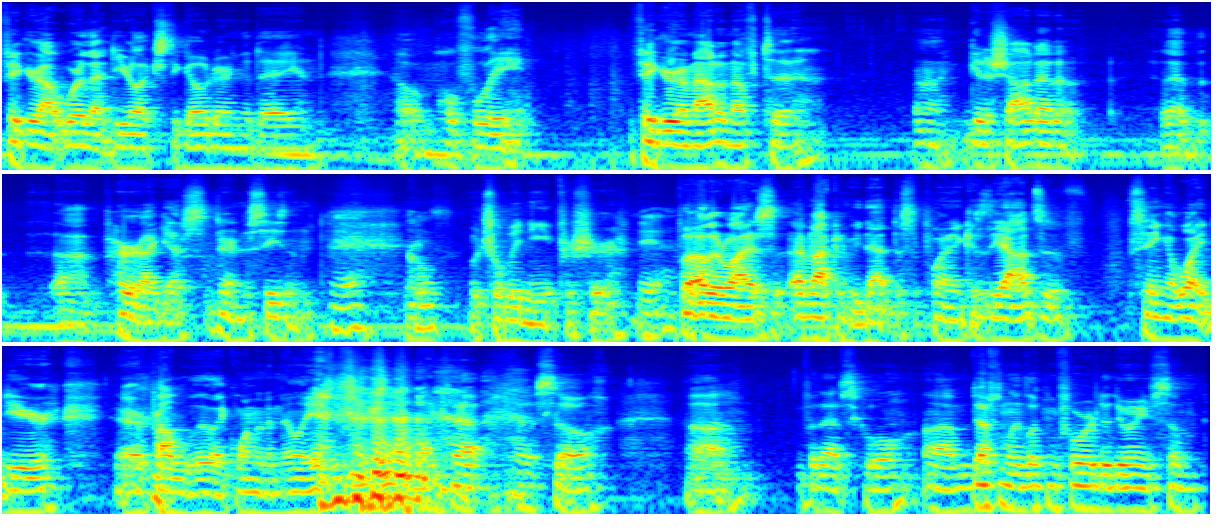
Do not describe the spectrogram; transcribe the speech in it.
figure out where that deer likes to go during the day and um, hopefully figure him out enough to uh, get a shot at a at uh, her, I guess, during the season, Yeah. Cool. which will be neat for sure. Yeah. But otherwise, I'm not going to be that disappointed because the odds of seeing a white deer are probably like one in a million or something like that. That's So, um, but that's cool. Um, definitely looking forward to doing some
